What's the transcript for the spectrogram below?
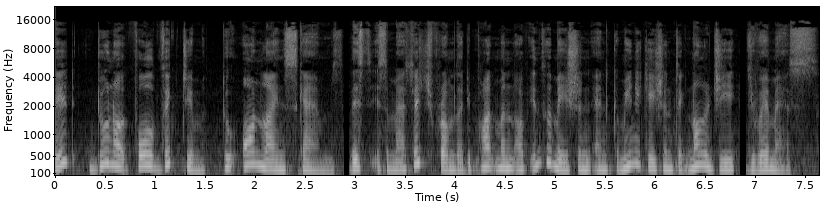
it, do not fall victim to online scams. This is a message from the Department of Information and Communication Technology, UMS.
